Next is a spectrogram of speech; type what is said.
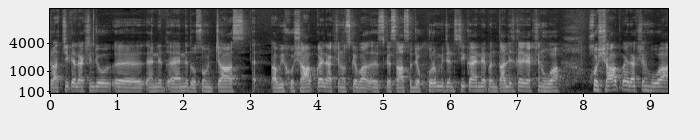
कराची का इलेक्शन जो एन एन ए दो सौ उनचास, अभी खुशाब का इलेक्शन, उसके बाद, इसके साथ साथ जो कुरम एजेंसी का एन, ए पैंतालीस का इलेक्शन हुआ, खुशाब का इलेक्शन हुआ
